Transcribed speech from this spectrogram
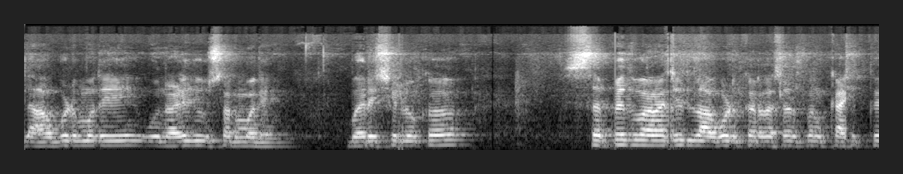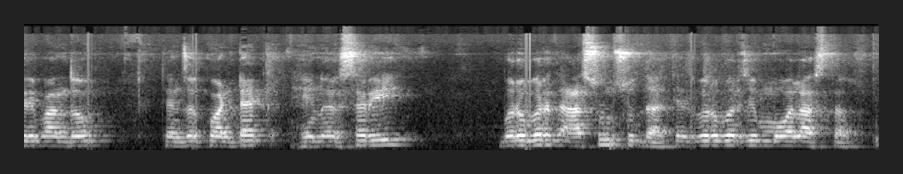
लागवडमध्ये उन्हाळी दिवसांमध्ये बरेचसे लोक सफेद वाणाची लागवड करत असतात पण काही शेतकरी बांधव त्यांचं कॉन्टॅक्ट हे नर्सरी बरोबर असून सुद्धा त्याचबरोबर जे मॉल असतात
